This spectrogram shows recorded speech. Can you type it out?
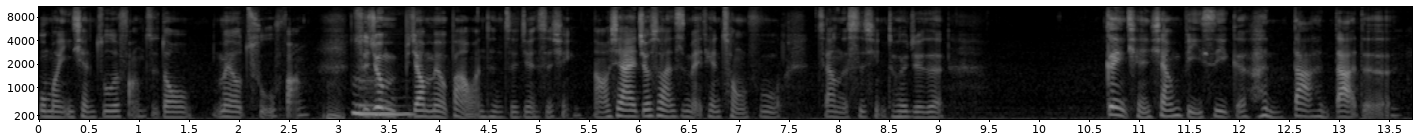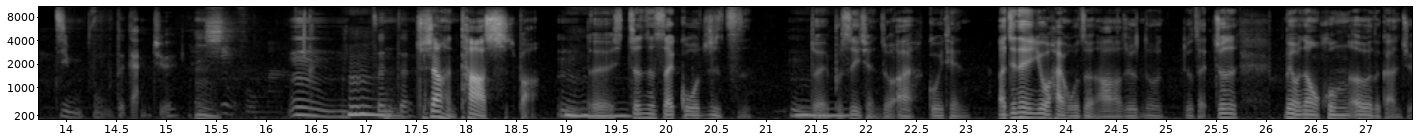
我们以前租的房子都没有厨房，嗯，所以就比较没有办法完成这件事情。然后现在就算是每天重复这样的事情，都会觉得跟以前相比是一个很大很大的进步的感觉。嗯，幸福吗？嗯，真的，就像很踏实吧。嗯，对，真的是在过日子。嗯、对，不是以前就哎过一天啊，今天又还活着啊，就就就在就是没有那种浑噩的感觉，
